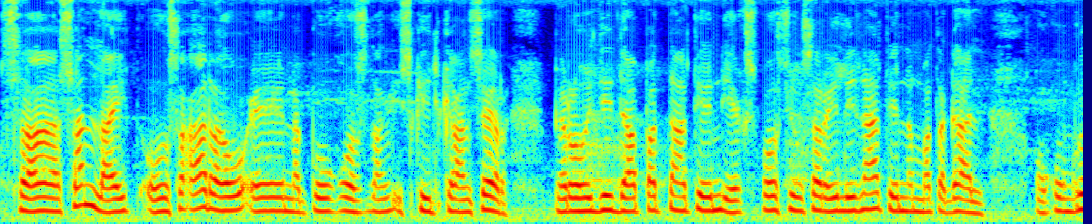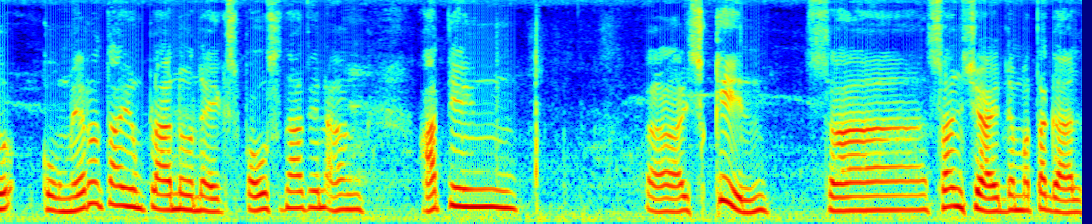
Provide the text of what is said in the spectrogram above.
sa sunlight o sa araw eh nagkukos ng skin cancer. Pero hindi dapat natin i-expose yung sarili natin ng matagal. O kung, kung meron tayong plano na expose natin ang ating uh, skin sa sunshine na matagal,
